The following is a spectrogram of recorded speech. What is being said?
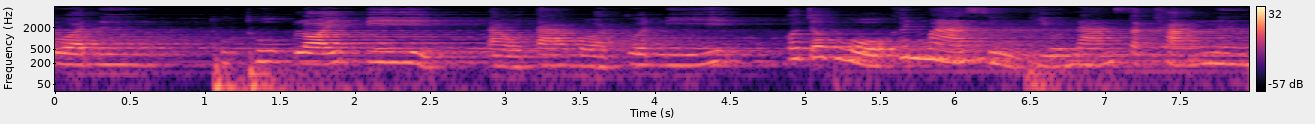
ตัวหนึ่ง ทุกๆร้อยปี เต่าตาบอดตัวนี้ ก็จะโผล่ขึ้นมาสู่ผิวน้ำสักครั้งหนึ่ง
